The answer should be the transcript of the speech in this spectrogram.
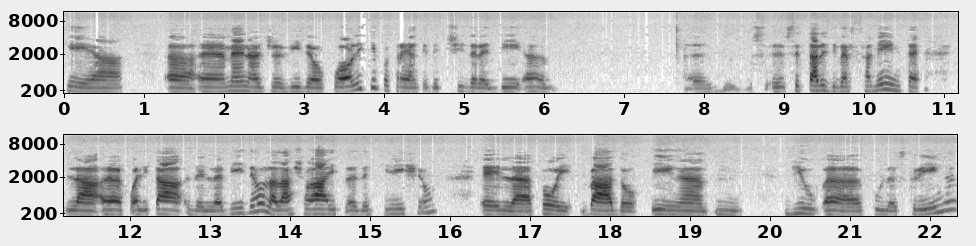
che uh, uh, manage video quality potrei anche decidere di uh, settare diversamente la qualità del video la lascio height definition e il, poi vado in uh, view uh, full screen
